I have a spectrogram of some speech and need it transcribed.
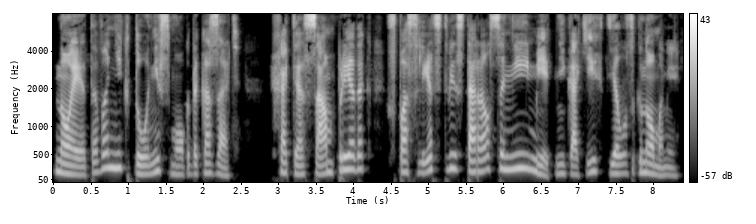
но этого никто не смог доказать. Хотя сам предок впоследствии старался не иметь никаких дел с гномами.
